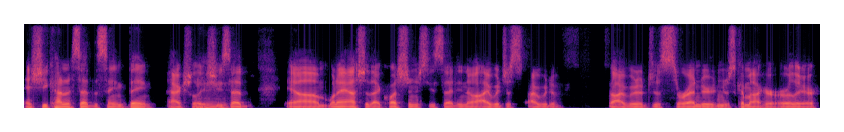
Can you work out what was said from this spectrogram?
and she kind of said the same thing. Actually, mm-hmm. she said um when I asked her that question, she said, you know, I would just I would have I would have just surrendered and just come out here earlier.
